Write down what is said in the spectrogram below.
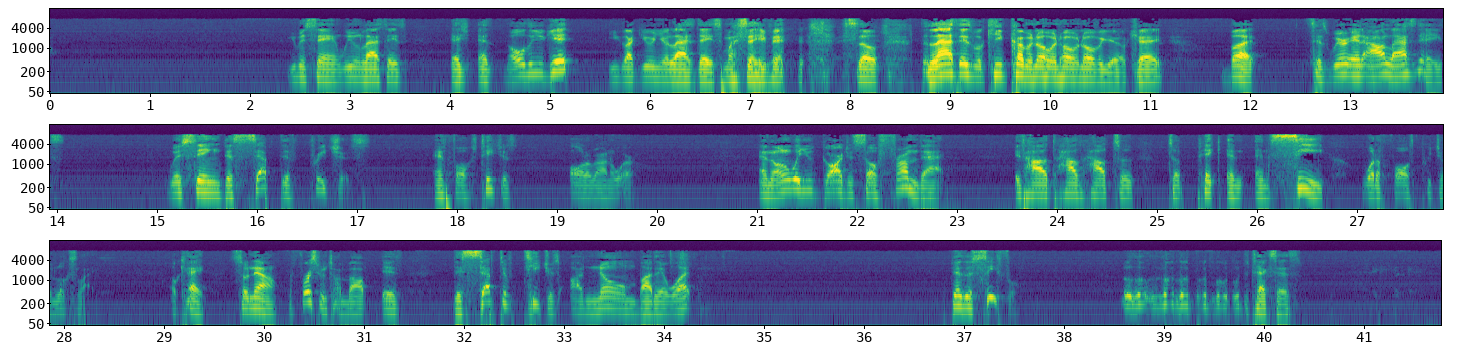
You've been saying we're in the last days. As, as the older you get, you like you're in your last days. Somebody say amen. so the last days will keep coming over and over and over again, okay? But since we're in our last days, we're seeing deceptive preachers and false teachers all around the world. And the only way you guard yourself from that is how how how to to pick and, and see what a false preacher looks like. Okay, so now the first thing we're talking about is deceptive teachers are known by their what? They're deceitful. Look, look, look, look, what the text says.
